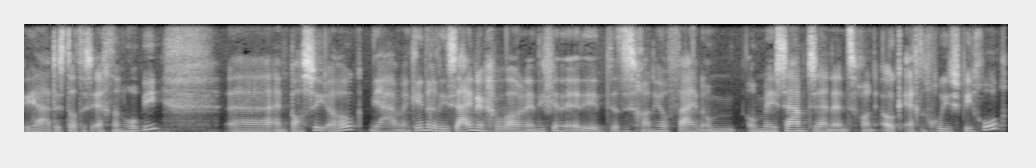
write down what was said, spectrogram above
ja, dus dat is echt een hobby. Eh, en passie ook. Ja, mijn kinderen die zijn er gewoon. En die vinden, die, dat is gewoon heel fijn om, om mee samen te zijn. En het is gewoon ook echt een goede spiegel.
